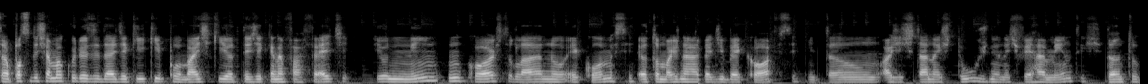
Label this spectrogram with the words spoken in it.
eu posso deixar uma curiosidade aqui que por mais que eu esteja aqui na Farfetch, eu nem encosto lá no e-commerce, eu tô mais na área de back-office, então a gente está nas tools, né, nas ferramentas, tanto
